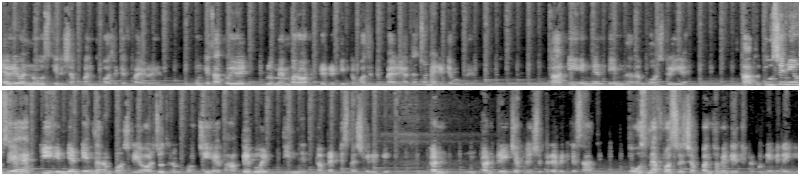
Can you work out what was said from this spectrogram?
एवरीवन नोज़ कि ऋषभ पंत पॉजिटिव पाए रहे हैं। उनके साथ कोई एक मेंबर और क्रिकेट टीम का पॉजिटिव पाया गया था जो नेगेटिव हो गए बाकी इंडियन टीम धर्म पहुँच रही है। हाँ तो दूसरी न्यूज़ ये है कि इंडियन टीम धर्म पहुँच रही है और जो धर्म पहुँची है वहाँ पे वो एक तीन दिन का प्रैक्टिस मैच खेलेगी। कंट्री चैंपियनशिप इलेवन के साथ। तो उसमें ऑफकोर्स ऋषभ पंत हमें देखने को नहीं मिलेंगे।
